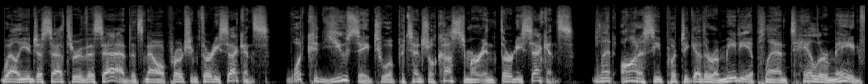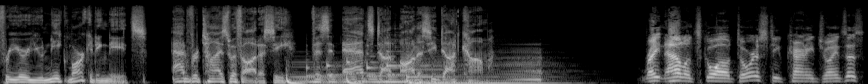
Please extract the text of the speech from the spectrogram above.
Well, you just sat through this ad that's now approaching 30 seconds. What could you say to a potential customer in 30 seconds? Let Audacy put together a media plan tailor made for your unique marketing needs. Advertise with Audacy. Visit ads.audacy.com. Right now, let's go outdoors. Steve Carney joins us.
